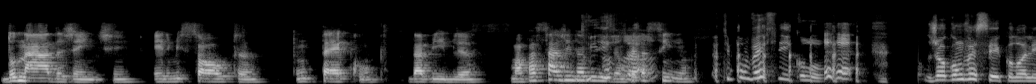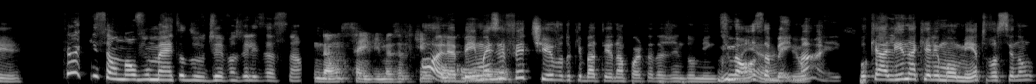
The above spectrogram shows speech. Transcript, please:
Do nada, gente, ele me solta um teco da Bíblia, uma passagem da Bíblia, um pedacinho. Tipo um versículo. Jogou um versículo ali. Será que isso é um novo método de evangelização? Não sei, mas eu fiquei. Olha, um é bem mais efetivo do que bater na porta da gente domingo. Nossa, manhã, bem viu? mais. Porque ali naquele momento, você não.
